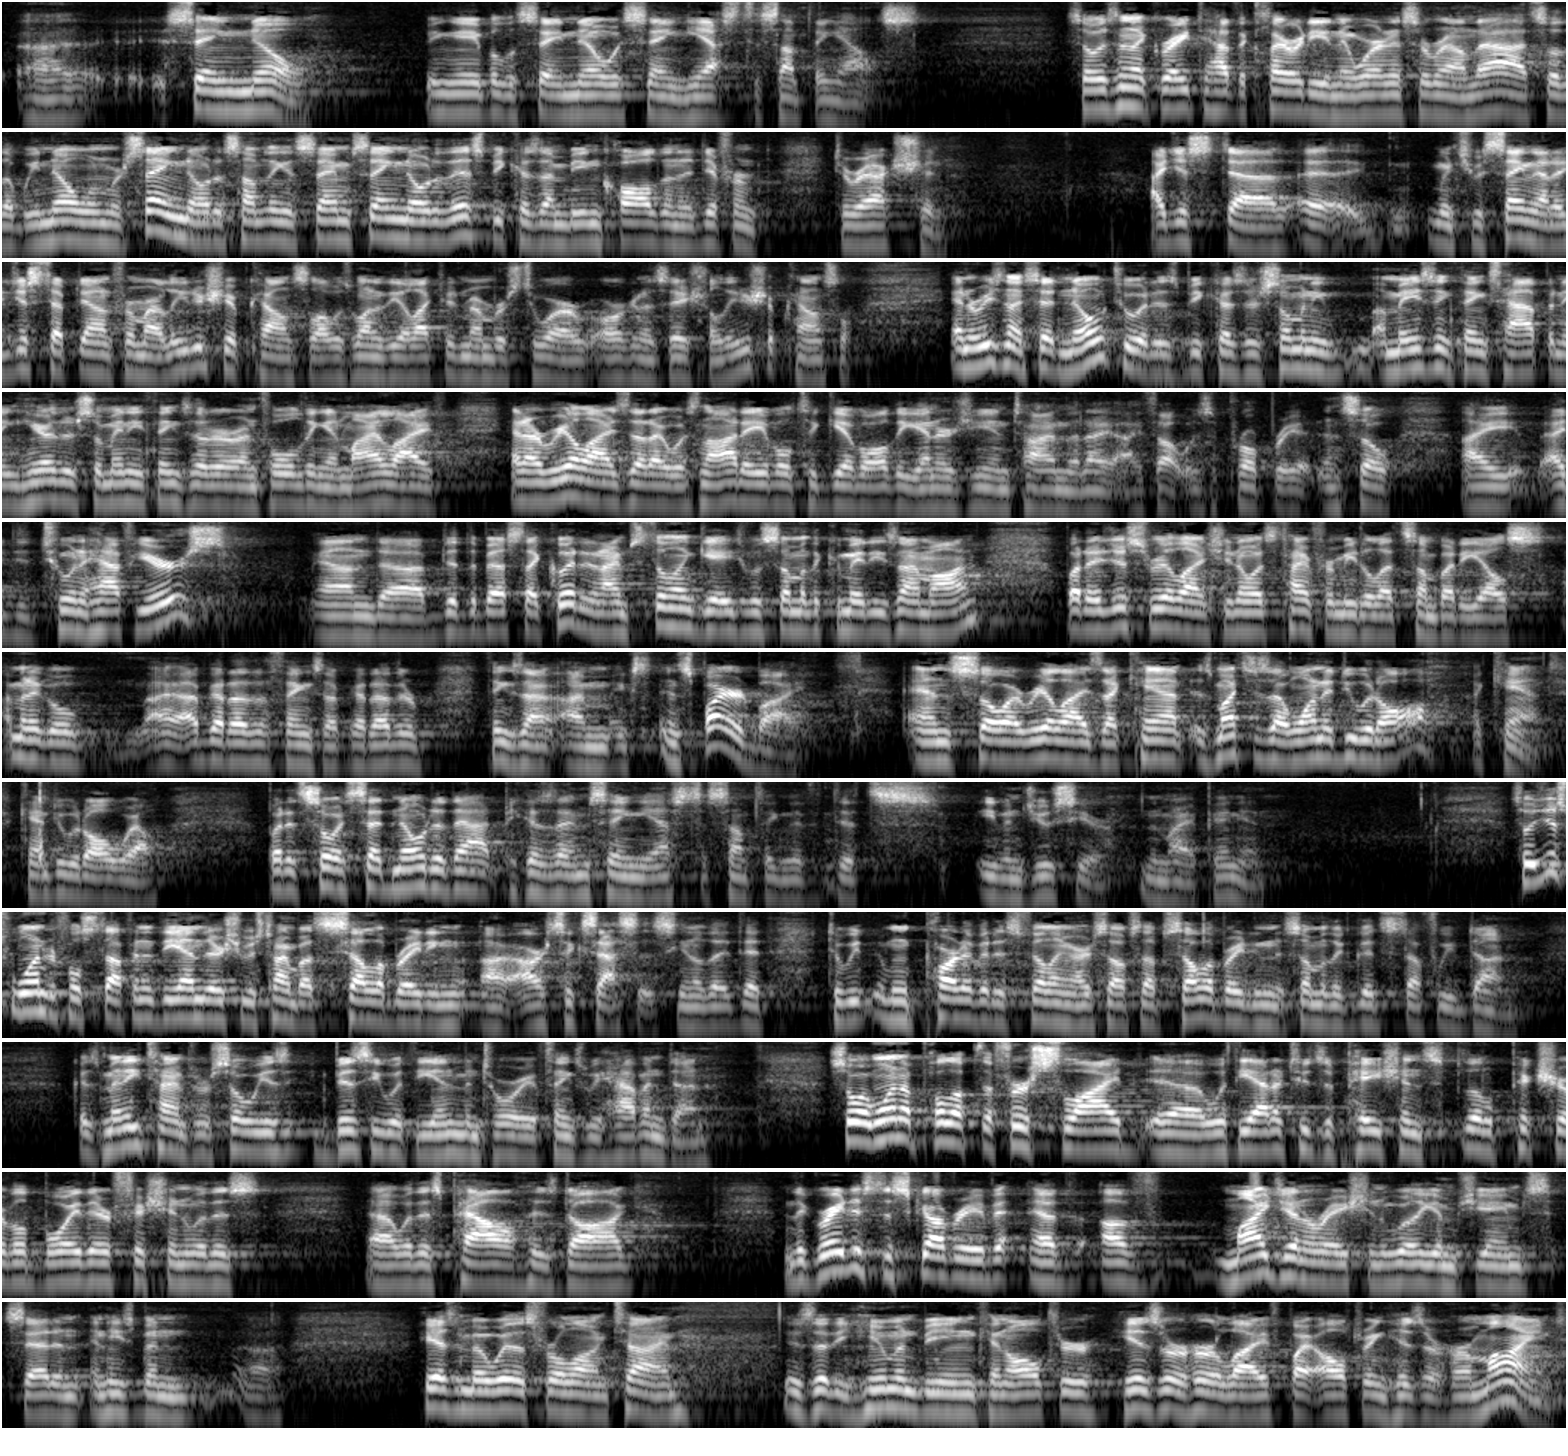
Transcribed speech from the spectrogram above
uh, saying no being able to say no is saying yes to something else. So, isn't it great to have the clarity and awareness around that so that we know when we're saying no to something, it's saying, saying no to this because I'm being called in a different direction? I just, uh, uh, when she was saying that, I just stepped down from our leadership council. I was one of the elected members to our organizational leadership council. And the reason I said no to it is because there's so many amazing things happening here. There's so many things that are unfolding in my life. And I realized that I was not able to give all the energy and time that I, I thought was appropriate. And so I, I did two and a half years and uh, did the best I could. And I'm still engaged with some of the committees I'm on. But I just realized, you know, it's time for me to let somebody else. I'm going to go, I, have got other things, I've got other things I, am inspired by. And so I realized I can't, as much as I want to do it all, I can't. Can't do it all well. But so I said no to that because I'm saying yes to something that, that's even juicier, in my opinion. So just wonderful stuff. And at the end there, she was talking about celebrating our, our successes. You know, that, that to, part of it is filling ourselves up, celebrating some of the good stuff we've done. Because many times we're so busy with the inventory of things we haven't done. So I want to pull up the first slide uh, with the attitudes of patience. Little picture of a boy there fishing with his uh, with his pal, his dog. And the greatest discovery of, of, of, my generation, William James said, and, and he's been, uh, he hasn't been with us for a long time, is that a human being can alter his or her life by altering his or her mind.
